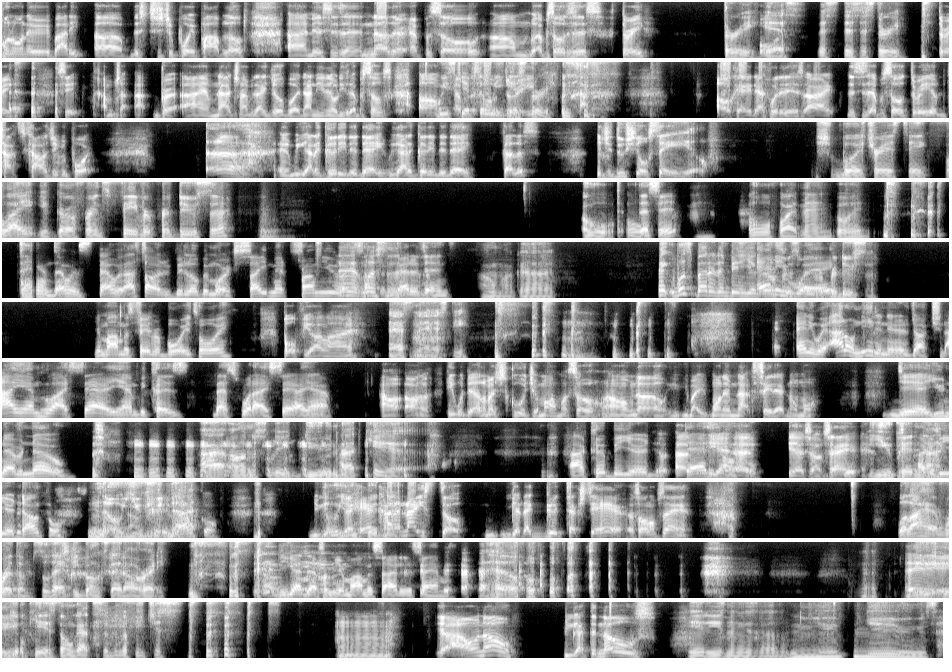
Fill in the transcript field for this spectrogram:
what's going on, everybody? Uh, this is your boy Pablo, uh, and this is another episode. Um, what episode is this? Three, Three. Four. Yes. This this is three. three. See, I'm trying, bro. I am not trying to be like Joe Budden. I need to know these episodes. Um, we skipped the episode week. It's three. Okay, that's what it is. All right, this is episode three of the Toxicology Report, uh, and we got a goodie today. We got a goodie today, fellas. Introduce yourself. It's your boy Trey's Take Flight, your girlfriend's favorite producer. Oh, old, That's it. old white man. Go ahead. Damn, that was that was. I thought it'd be a little bit more excitement from you, like Man, something listen. better than Oh my God. Hey, what's better than being your girlfriend's Anyway. favorite producer? your mama's favorite boy toy. Both of y'all lying. That's nasty. Mm-hmm. Anyway, I don't need an introduction. I am who I say I am because that's what I say I am. I don't, I don't know. He went to elementary school with your mama, so I don't know. You, you might want him not to say that no more. Yeah, you never know. I honestly do not care. I could be your Uh, daddy yeah, uh, uncle. yeah, that's what I'm saying. You could not. I not. could be your dunkle. no, you Your could not. uncle. You, No, your you hair kind of nice though. You got that good texture hair. That's all I'm saying. Well, I have rhythm, so that debunks that already. You got that from your mama's side of the family. The hell? Me and Hey. your kids don't got similar features. Mm. Yeah, I don't know. You got the nose. Yeah, these niggas are news.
